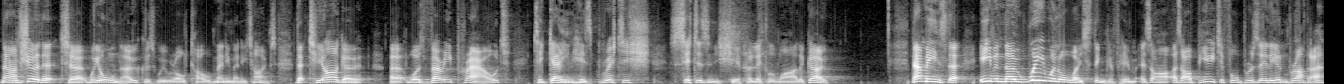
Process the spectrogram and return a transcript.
Now, I'm sure that uh, we all know, because we were all told many, many times, that Tiago uh, was very proud to gain his British citizenship a little while ago. That means that even though we will always think of him as our, as our beautiful Brazilian brother,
